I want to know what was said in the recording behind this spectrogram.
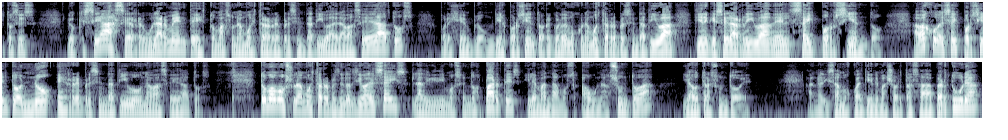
Entonces, lo que se hace regularmente es tomas una muestra representativa de la base de datos, por ejemplo, un 10%. Recordemos que una muestra representativa tiene que ser arriba del 6%. Abajo del 6% no es representativo una base de datos. Tomamos una muestra representativa del 6, la dividimos en dos partes y le mandamos a un asunto A y a otro asunto B analizamos cuál tiene mayor tasa de apertura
